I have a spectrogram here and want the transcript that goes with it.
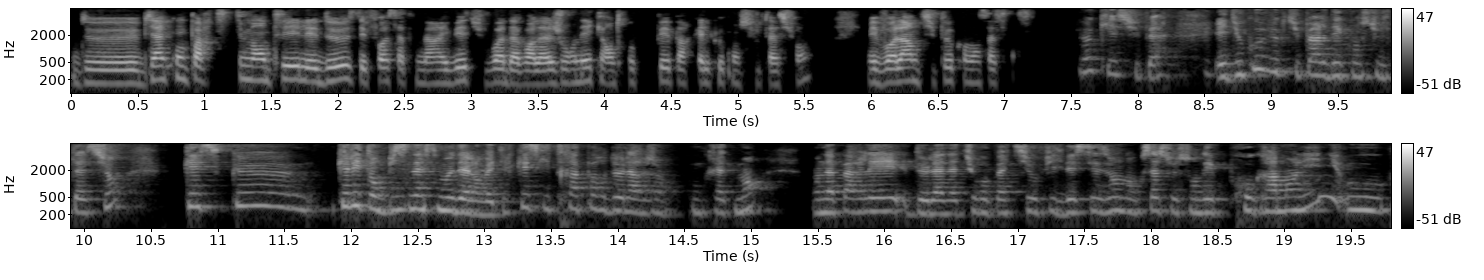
de bien compartimenter les deux, des fois ça peut m'arriver, tu vois, d'avoir la journée qui est entrecoupée par quelques consultations. Mais voilà un petit peu comment ça se passe. Ok, super. Et du coup, vu que tu parles des consultations, qu'est-ce que, quel est ton business model, on va dire? Qu'est-ce qui te rapporte de l'argent concrètement? On a parlé de la naturopathie au fil des saisons, donc ça, ce sont des programmes en ligne ou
